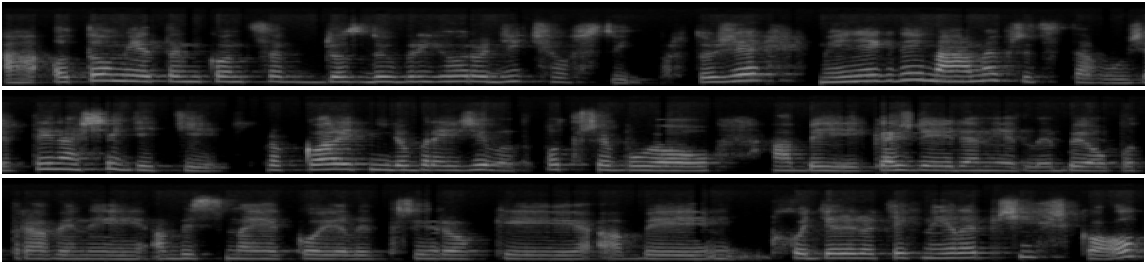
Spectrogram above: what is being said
A o tom je ten koncept dost dobrýho rodičovství, protože my někdy máme představu, že ty naše děti pro kvalitní dobrý život potřebují, aby každý den jedli biopotraviny, aby jsme je kojili tři roky, aby chodili do těch nejlepších škol.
